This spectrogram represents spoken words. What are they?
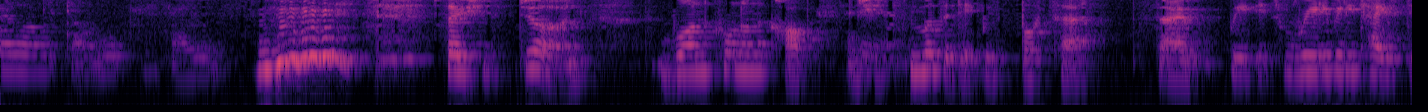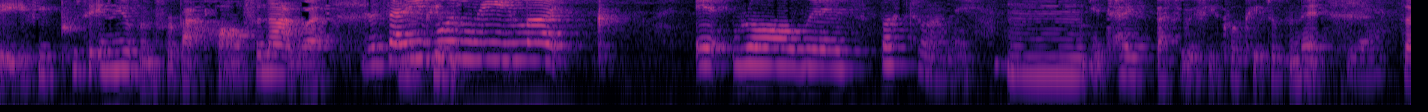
my mum told me to save. so she's done one corn on the cob and she smothered it with butter so we, it's really, really tasty. If you put it in the oven for about half an hour. Does anybody can... like it raw with butter on it? Mm, it tastes better if you cook it, doesn't it? Yeah. So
